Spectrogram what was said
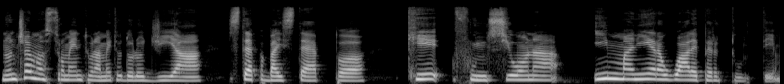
Non c'è uno strumento, una metodologia step by step che funziona in maniera uguale per tutti.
